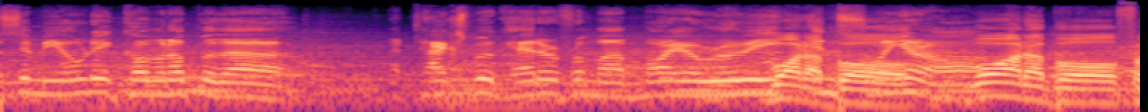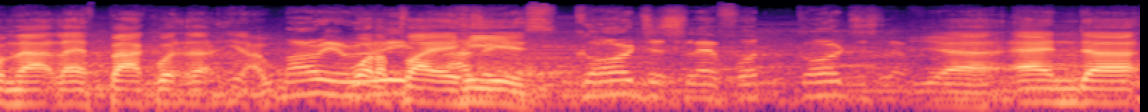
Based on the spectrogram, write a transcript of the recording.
Simeone coming up with a textbook header from uh, Mario Rui. What a ball! Swinger. Oh, What a ball from that left back. With, uh, You know, Mario what a player he is. Gorgeous left foot. Gorgeous left foot. Yeah, and uh,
